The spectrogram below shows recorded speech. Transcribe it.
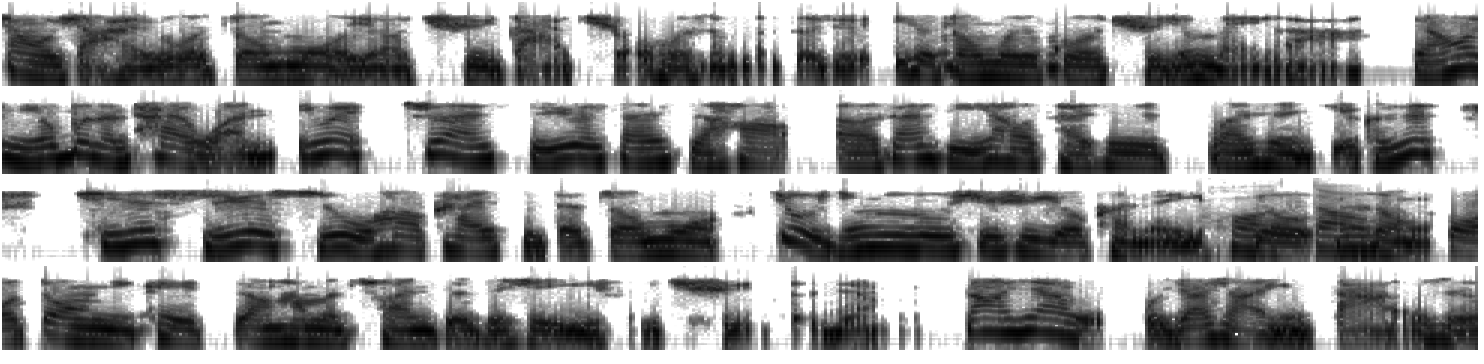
像我小孩如果周末要去打球或什么的，就一个周末就过去就没啦。然后你又不能太晚，因为虽然十月三十号、呃三十一号才是万圣节，可是其实十月十五号开始的周末就已经陆陆续续有可能有那种活动，你可以让他们穿着这些衣服去的这样。当然现在我家小孩已经大了，所以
